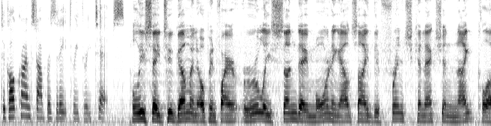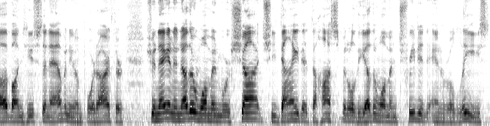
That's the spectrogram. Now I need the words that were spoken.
to call Crime Stoppers at 833-TIPS. Police say two gunmen opened fire early Sunday morning outside the French Connection nightclub on Houston Avenue in Port Arthur. Shanae and another woman were shot. She died at the hospital. The other woman treated and released.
